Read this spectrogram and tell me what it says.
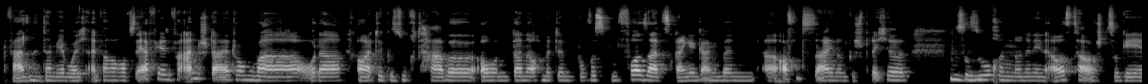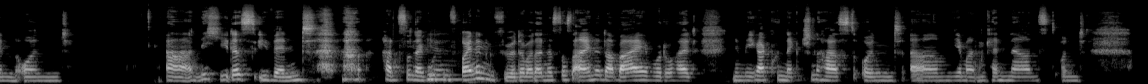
Phasen hinter mir, wo ich einfach auch auf sehr vielen Veranstaltungen war oder Orte gesucht habe und dann auch mit dem bewussten Vorsatz reingegangen bin, äh, offen zu sein und Gespräche mhm. zu suchen und in den Austausch zu gehen und äh, nicht jedes Event hat zu einer guten yeah. Freundin geführt, aber dann ist das eine dabei, wo du halt eine mega Connection hast und ähm, jemanden kennenlernst und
